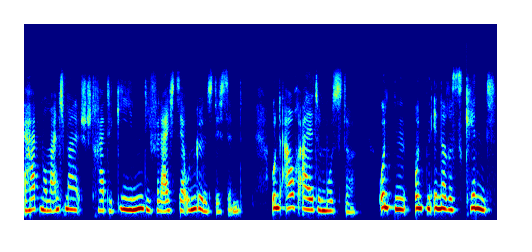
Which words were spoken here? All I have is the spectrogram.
Er hat nur manchmal Strategien, die vielleicht sehr ungünstig sind. Und auch alte Muster und ein, und ein inneres Kind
